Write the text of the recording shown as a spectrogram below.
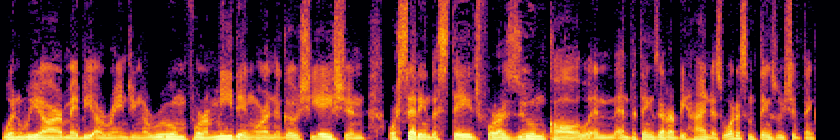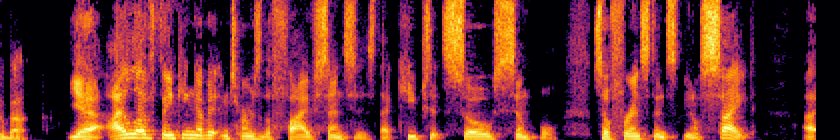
when we are maybe arranging a room for a meeting or a negotiation or setting the stage for a Zoom call and, and the things that are behind us? What are some things we should think about? Yeah, I love thinking of it in terms of the five senses. That keeps it so simple. So, for instance, you know, sight. Uh,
